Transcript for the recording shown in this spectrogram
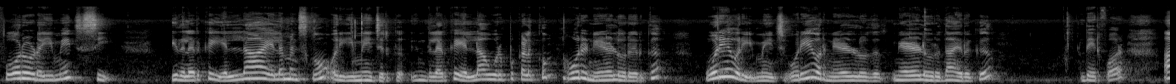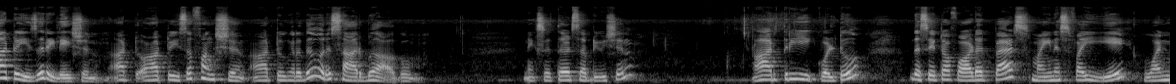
ஃபோரோட இமேஜ் சி இதில் இருக்க எல்லா எலமெண்ட்ஸ்க்கும் ஒரு இமேஜ் இருக்குது இதில் இருக்க எல்லா உறுப்புகளுக்கும் ஒரு நிழலூர் இருக்குது ஒரே ஒரு இமேஜ் ஒரே ஒரு நிழலூர் நிழலூர் தான் இருக்குது therefore R two is a relation R two R two is a function R டூங்கிறது ஒரு சார்பு ஆகும். Next third sub subdivision R three equal to the set of order pairs minus five A one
